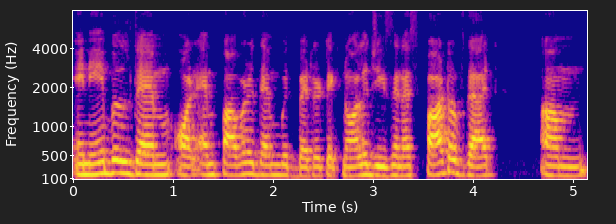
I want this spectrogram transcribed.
enable them or empower them with better technologies. And as part of that, um,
